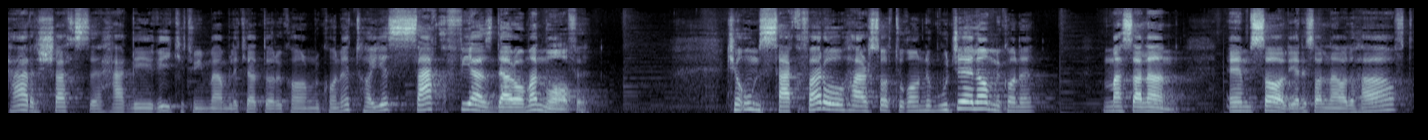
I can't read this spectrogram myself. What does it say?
هر شخص حقیقی که تو این مملکت داره کار می‌کنه تا یه سقفی از درآمد معافه. که اون سقفه رو هر سال تو قانون بودجه اعلام می‌کنه. مثلا امسال یعنی سال 97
